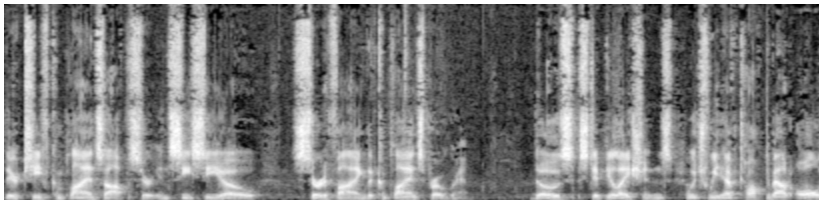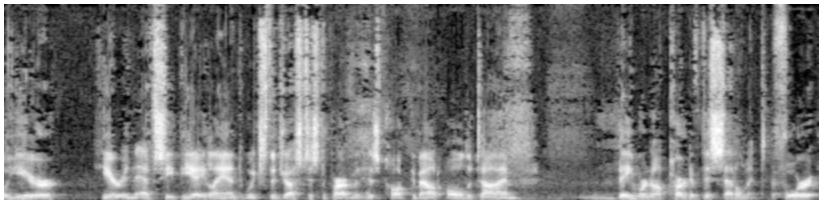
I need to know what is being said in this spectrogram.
their chief compliance officer in CCO certifying the compliance program. Those stipulations, which we have talked about all year here in FCPA land, which the Justice Department has talked about all the time, they were not part of this settlement for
